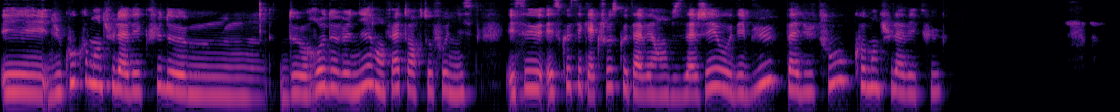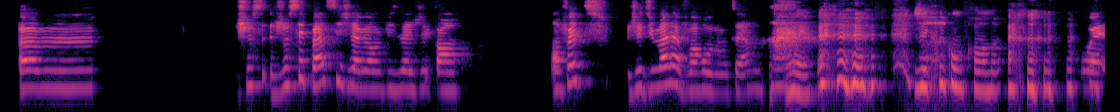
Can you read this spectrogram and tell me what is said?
Et du coup, comment tu l'as vécu de, de redevenir en fait orthophoniste? Et est-ce que c'est quelque chose que tu avais envisagé au début? Pas du tout? Comment tu l'as vécu? Euh, Je ne sais pas si je l'avais envisagé. Enfin, en fait, j'ai du mal à voir au long terme. Ouais, j'ai cru comprendre. ouais,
